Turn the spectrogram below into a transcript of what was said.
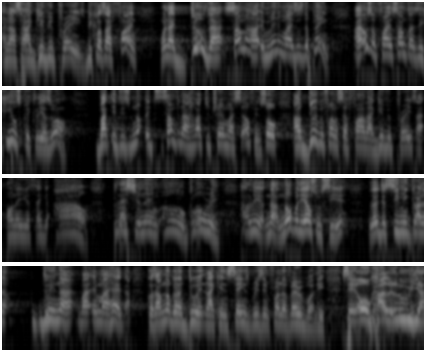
and I say, I give you praise, because I find when I do that, somehow it minimizes the pain. I also find sometimes it heals quickly as well. But it is not, it's something I have to train myself in. So I'll do it before myself, Father, I give you praise, I honor you, thank you. Ow, bless your name. Oh, glory. Hallelujah. Now, nobody else will see it. They'll just see me kind of doing that but in my head because I'm not going to do it like in Sainsbury's in front of everybody. Say, oh, hallelujah.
